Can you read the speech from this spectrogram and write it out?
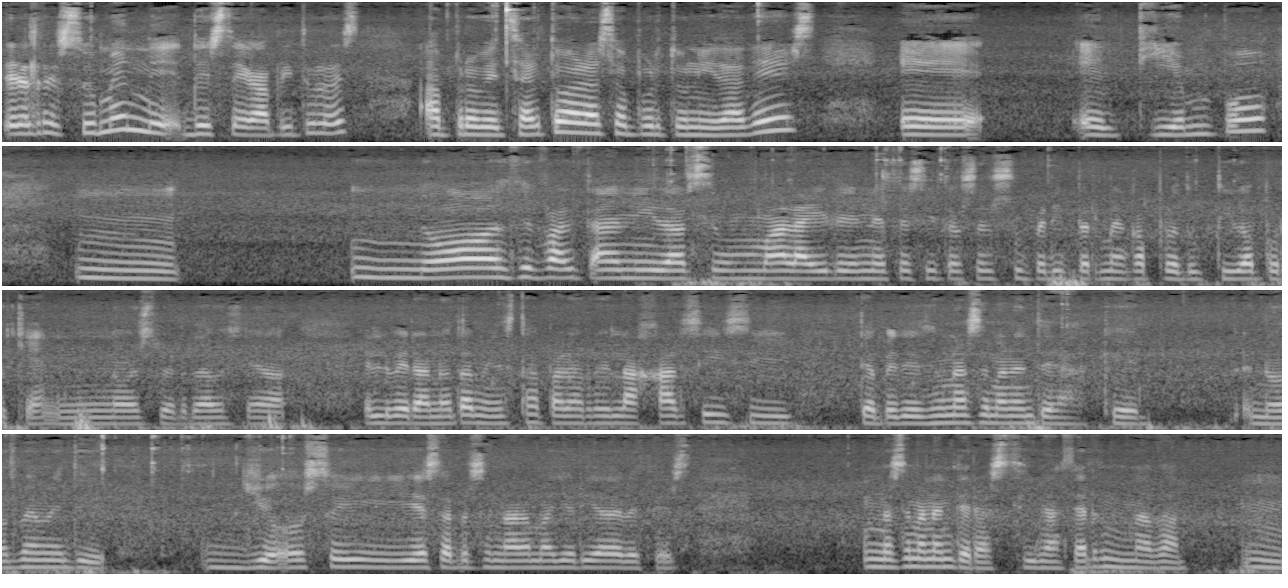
el resumen de, este capítulo es aprovechar todas las oportunidades, eh, el tiempo. Mm, no hace falta ni darse un mal aire, necesito ser súper, hiper, mega productiva porque no es verdad. O sea, el verano también está para relajarse y si te apetece una semana entera, que no os voy a mentir, yo soy esa persona la mayoría de veces, una semana entera sin hacer nada, mm,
